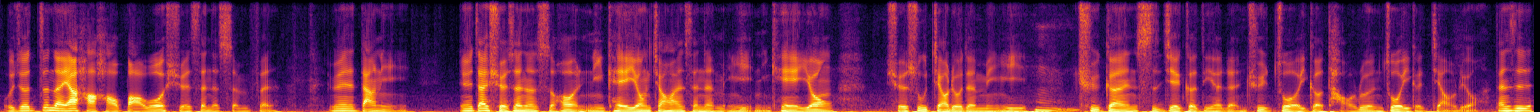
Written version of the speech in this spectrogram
我觉得真的要好好把握学生的身份，因为当你因为在学生的时候，你可以用交换生的名义，你可以用学术交流的名义，嗯，去跟世界各地的人去做一个讨论、做一个交流。但是，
